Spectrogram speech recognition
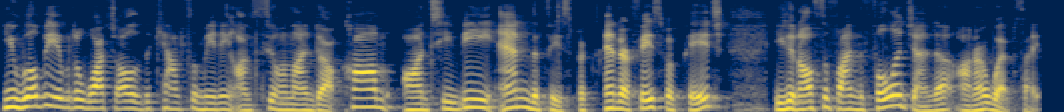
You will be able to watch all of the council meeting on SaultOnline.com, on TV, and the Facebook and our Facebook page. You can also find the full agenda on our website.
